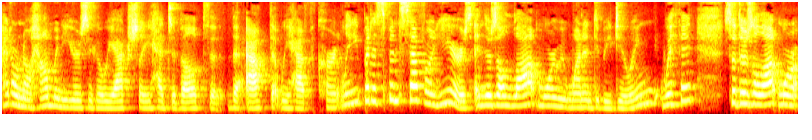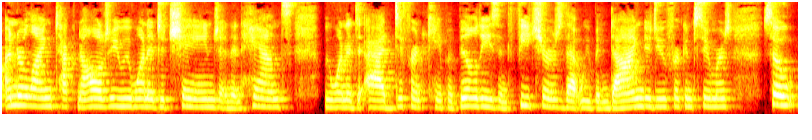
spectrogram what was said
I don't know how many years ago we actually had developed the, the app that we have currently, but it's been several years and there's a lot more we wanted to be doing with it. So there's a lot more underlying technology we wanted to change and enhance. We wanted to add different capabilities and features that we've been dying to do for consumers. So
